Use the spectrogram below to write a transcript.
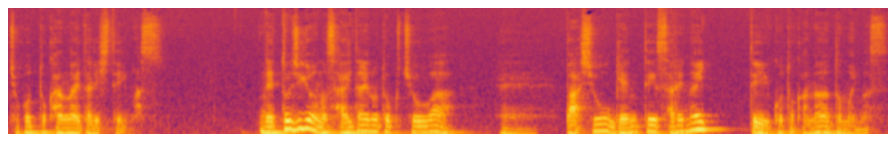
ちょこっと考えたりしています。ネット授業の最大の特徴は場所を限定されないっていうことかなと思います。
